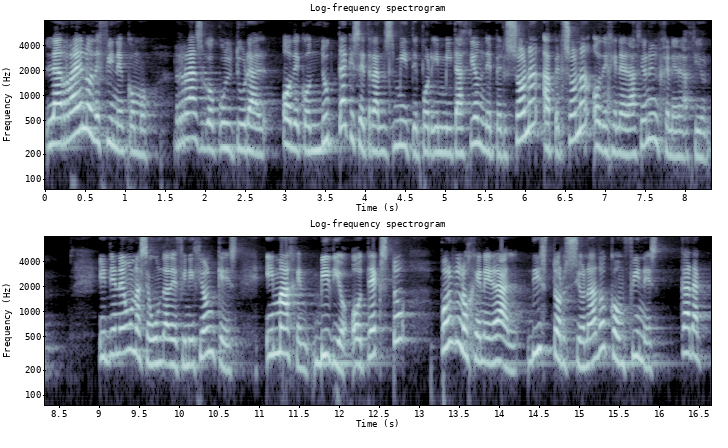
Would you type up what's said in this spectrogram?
La RAE lo define como rasgo cultural o de conducta que se transmite por imitación de persona a persona o de generación en generación. Y tiene una segunda definición que es imagen, vídeo o texto, por lo general distorsionado con fines cara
